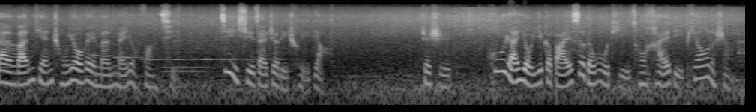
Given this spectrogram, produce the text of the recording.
但丸田重右卫门没有放弃，继续在这里垂钓。这时，忽然有一个白色的物体从海底飘了上来。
